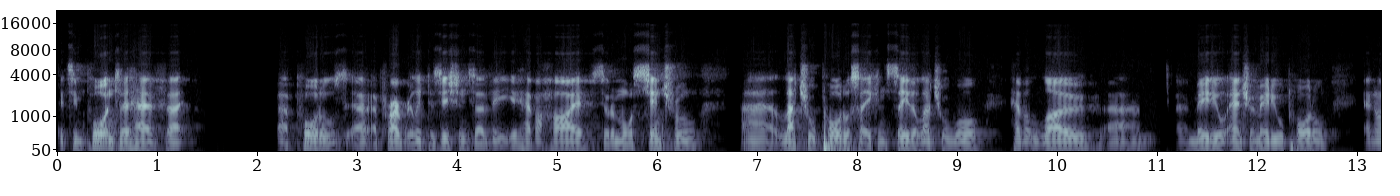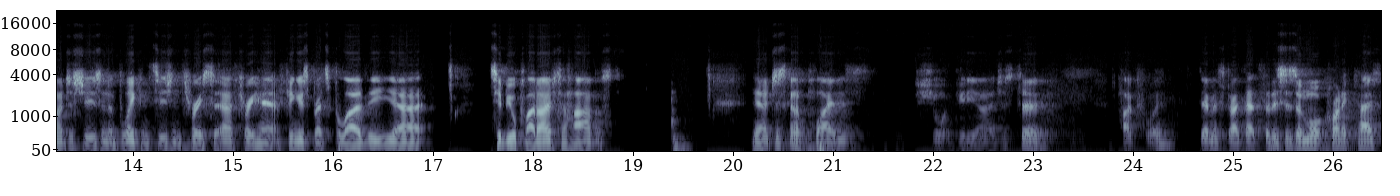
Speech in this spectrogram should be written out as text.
It's important to have uh, uh, portals uh, appropriately positioned so that you have a high, sort of more central uh, lateral portal so you can see the lateral wall, have a low um, medial, anteromedial portal, and I just use an oblique incision three, uh, three fingers breadths below the uh, tibial plateau to harvest. Now, just going to play this short video just to hopefully demonstrate that. So this is a more chronic case.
